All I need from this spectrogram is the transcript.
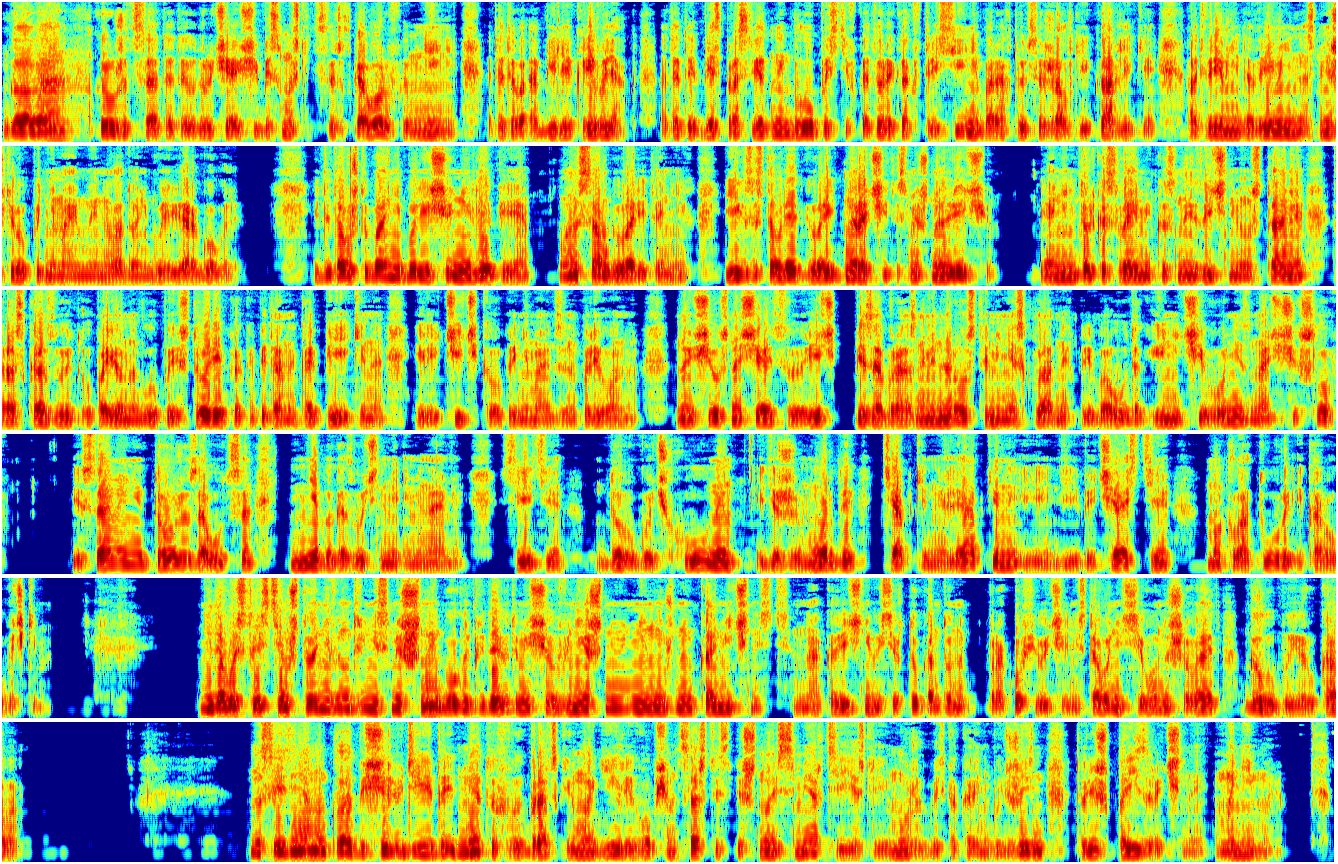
Голова кружится от этой удручающей бессмыслицы разговоров и мнений, от этого обилия кривляк, от этой беспросветной глупости, в которой, как в трясине, барахтаются жалкие карлики, от времени до времени насмешливо поднимаемые на ладонь Гулливера Гоголя. И для того, чтобы они были еще нелепее, он и сам говорит о них, и их заставляет говорить нарочито смешной речью. И они не только своими косноязычными устами рассказывают упоенно глупые истории про капитана Копейкина или Чичикова принимают за Наполеона, но еще уснащают свою речь безобразными наростами нескладных прибауток и ничего не значащих слов. И сами они тоже зовутся неблагозвучными именами. Все эти Довгочхуны и Держиморды, Тяпкины-Ляпкины и Диепричастия – макулатуры и коробочки. Недовольствуясь тем, что они внутренне смешны, Гоголь придает им еще внешнюю ненужную комичность. На коричневый сертук Антона Прокофьевича ни с того ни с сего нашивает голубые рукава. На соединенном кладбище людей и предметов, в их братской могиле, в общем царстве спешной смерти, если и может быть какая-нибудь жизнь, то лишь призрачная, мнимая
